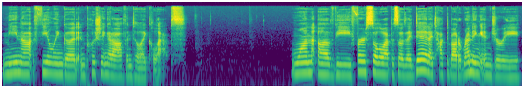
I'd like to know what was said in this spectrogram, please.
me not feeling good and pushing it off until I collapse one of the first solo episodes I did, I talked about a running injury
